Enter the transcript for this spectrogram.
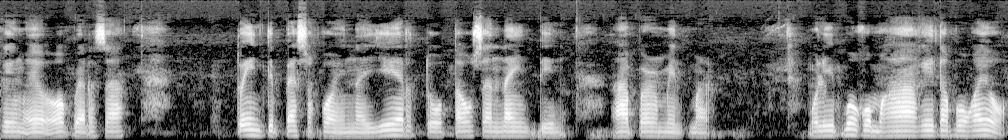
aking may offer sa 20 peso coin na year 2019 upper mint mark. Muli po kung makakakita po kayo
